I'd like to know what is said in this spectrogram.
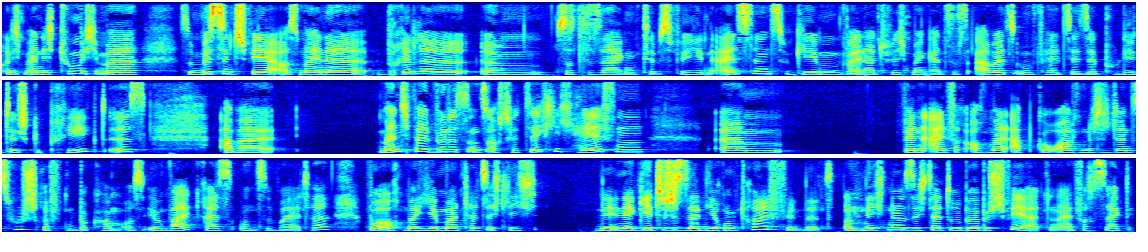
Und ich meine, ich tue mich immer so ein bisschen schwer, aus meiner Brille ähm, sozusagen Tipps für jeden Einzelnen zu geben, weil natürlich mein ganzes Arbeitsumfeld sehr, sehr politisch geprägt ist. Aber manchmal würde es uns auch tatsächlich helfen, ähm, wenn einfach auch mal Abgeordnete dann Zuschriften bekommen aus ihrem Wahlkreis und so weiter, wo auch mal jemand tatsächlich eine energetische Sanierung toll findet und nicht nur sich darüber beschwert und einfach sagt,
